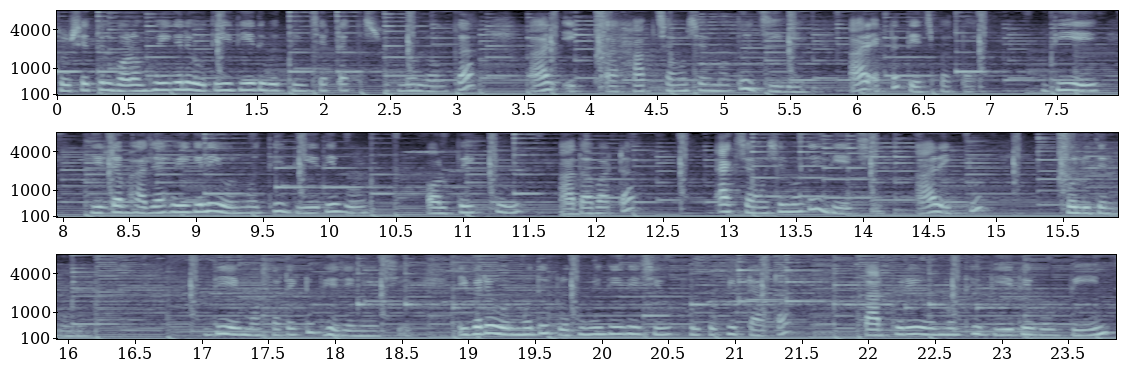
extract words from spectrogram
সর্ষের তেল গরম হয়ে গেলে ওতেই দিয়ে দেবো তিন চারটা শুকনো লঙ্কা আর এক হাফ চামচের মতো জিরে আর একটা তেজপাতা। দিয়ে জিরেটা ভাজা হয়ে গেলেই ওর মধ্যে দিয়ে দেব অল্প একটু আদা বাটা। এক চামচের মতোই দিয়েছি। আর একটু হলুদের গুঁড়ো। দিয়ে মশলাটা একটু ভেজে নিয়েছি। এবারে ওর মধ্যে প্রথমে দিয়ে দিয়েছি ফুলকপির ডাটা, তারপরে ওর মধ্যে দিয়ে দেব বিনস,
